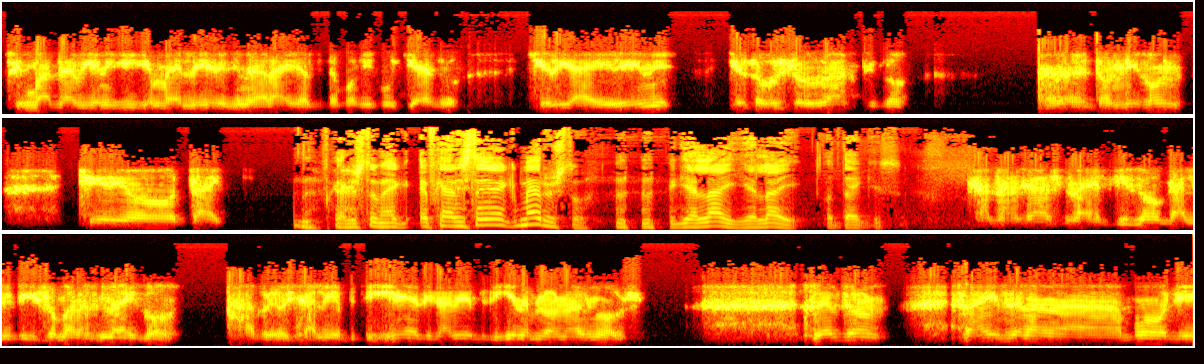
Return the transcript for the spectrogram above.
Στην πάντα ευγενική και μελήρη την για του Τεπωνικού Κέντρου, κυρία Ειρήνη και το χρυσοδάκτυλο ε, των ήχων, κύριο Τάκη. Ναι, ευχαριστούμε. Ευχαριστώ εκ μέρους του. γελάει, γελάει ο Τάκης. Καταρχάς να ευχηθώ καλή τύχη στο Παναθηναϊκό. Αύριο έχει καλή επιτυχία, γιατί καλή επιτυχία είναι πλεονασμός. Δεύτερον, θα ήθελα να πω ότι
